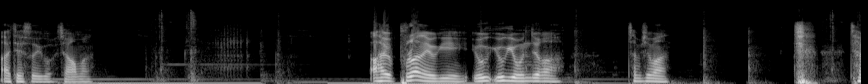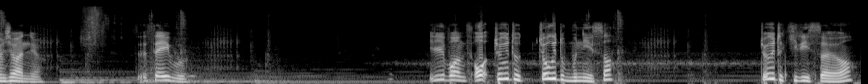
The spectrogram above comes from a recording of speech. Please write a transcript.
아 됐어 이거. 잠깐만. 아 불안해 여기. 여, 여기 언제가. 잠시만. 잠시만요. 세- 세이브. 1번 어 저기도 저기도 문이 있어? 저기도 길이 있어요?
